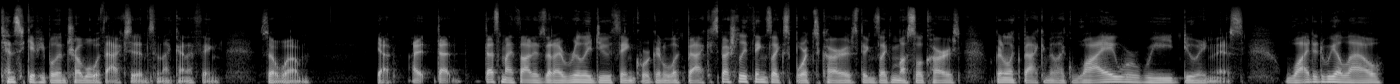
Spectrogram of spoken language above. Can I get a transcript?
tends to get people in trouble with accidents and that kind of thing. So um, yeah, I that that's my thought is that I really do think we're going to look back, especially things like sports cars, things like muscle cars. We're going to look back and be like, why were we doing this? Why did we allow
